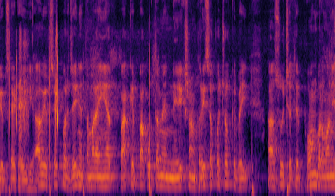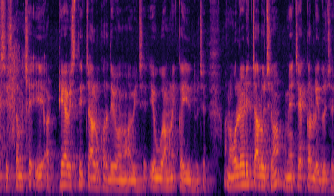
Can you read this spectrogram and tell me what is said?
વેબસાઇટ આવી ગઈ. આ વેબસાઇટ પર જઈને તમારે અહીંયા પાકે પાકું તમે નિરીક્ષણ કરી શકો છો કે ભાઈ આ શું છે તે ફોર્મ ભરવાની સિસ્ટમ છે એ અઠ્યાવીસથી ચાલુ કરી દેવામાં આવી છે, એવું આપણે કહી દીધું છે. અને ઓલરેડી ચાલુ છે, હા, મેં ચેક કરી લીધું છે.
